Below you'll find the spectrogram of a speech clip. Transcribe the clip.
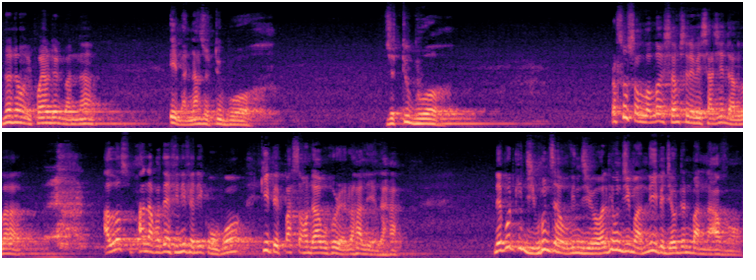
Non, non, il faut al maintenant. Et maintenant, je te bois je tout bois. Rasul sallallahu alayhi wa sallam, c'est le messager d'Allah. Allah subhanahu wa ta'ala finit fait comprendre qui peut passer en dehors pour aller là. N'importe qui dit, on dit, on dit, on dit, il peut dire, on donne man avant.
